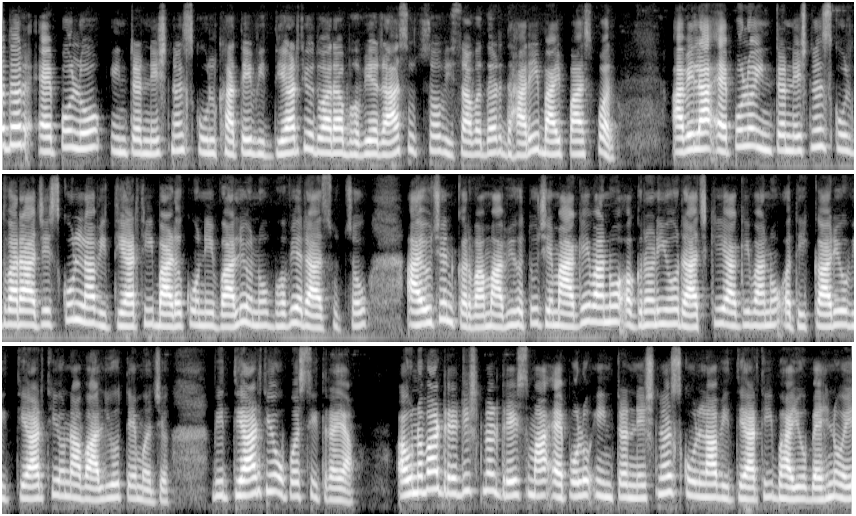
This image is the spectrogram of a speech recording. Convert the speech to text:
વિસાવદર એપોલો ઇન્ટરનેશનલ સ્કૂલ ખાતે વિદ્યાર્થીઓ દ્વારા ભવ્ય રાસ ઉત્સવ વિસાવદર ધારી બાયપાસ પર આવેલા એપોલો ઇન્ટરનેશનલ સ્કૂલ દ્વારા આજે સ્કૂલના વિદ્યાર્થી, બાળકો અને વાલીઓનો ભવ્ય રાસ ઉત્સવ આયોજન કરવામાં આવ્યું હતું, જેમાં આગેવાનો, અગ્રણીઓ, રાજકીય આગેવાનો, અધિકારીઓ, વિદ્યાર્થીઓના વાલીઓ તેમજ વિદ્યાર્થીઓ ઉપસ્થિત રહ્યા. અવનવા ટ્રેડિશનલ ડ્રેસમાં એપોલો ઇન્ટરનેશનલ સ્કૂલના વિદ્યાર્થી ભાઈઓ બહેનોએ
